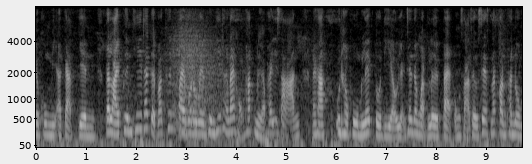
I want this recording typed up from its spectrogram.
ยังคงมีอากาศเย็น แต่หลายพื้นที่ถ้าเกิดว่าขึ้นไปบริเวณพื้นที่ทางด้านของภาคเหนือภาคอีสานนะคะ อุณหภูมิเลขตัวเดียว อย่างเช่นจังหวัดเลย 8 องศาเซลเซียสนครพนม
